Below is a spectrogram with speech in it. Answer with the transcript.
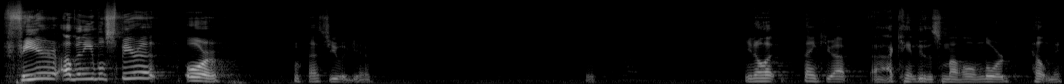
fear of an evil spirit, or that's you again? You know what? Thank you. I, I can't do this on my own. Lord, help me.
